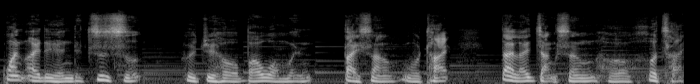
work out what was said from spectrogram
关爱的人的支持，会最后把我们带上舞台，带来掌声和喝彩。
